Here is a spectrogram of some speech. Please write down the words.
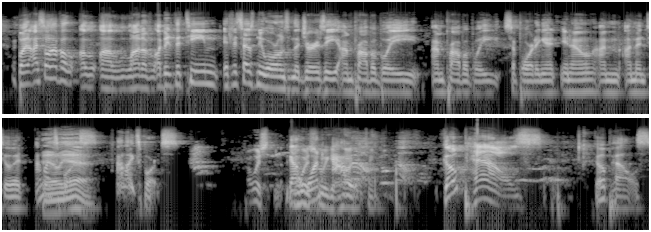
but i still have a, a, a lot of i mean the team if it says new orleans in the jersey i'm probably i'm probably supporting it you know i'm i'm into it i like Hell sports yeah. i like sports I wish, Got I wish one we could hour. have a team. Go Pels. Go Pels.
